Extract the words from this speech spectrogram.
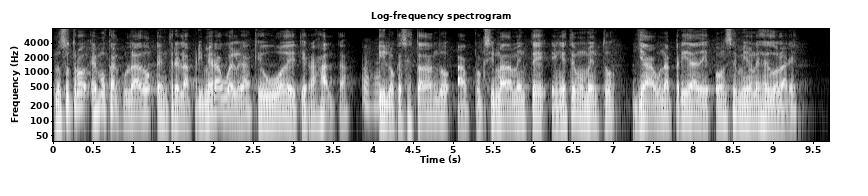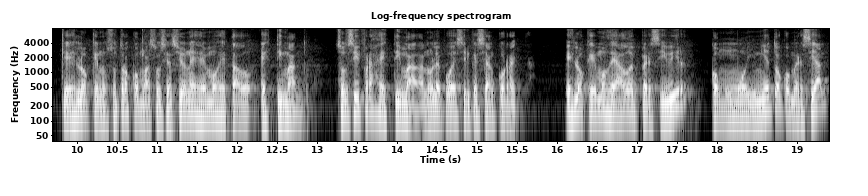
Nosotros hemos calculado entre la primera huelga que hubo de tierras altas y lo que se está dando aproximadamente en este momento ya una pérdida de 11 millones de dólares, que es lo que nosotros como asociaciones hemos estado estimando. Son cifras estimadas, no le puedo decir que sean correctas. Es lo que hemos dejado de percibir como un movimiento comercial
